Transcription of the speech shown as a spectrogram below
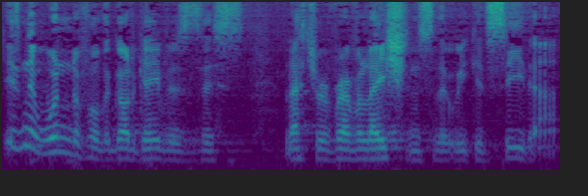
Isn't it wonderful that God gave us this letter of Revelation so that we could see that?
